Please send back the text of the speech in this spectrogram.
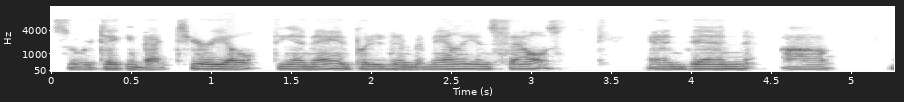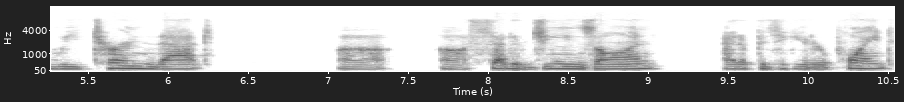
So we're taking bacterial DNA and put it in mammalian cells, and then uh, we turn that uh, uh, set of genes on at a particular point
